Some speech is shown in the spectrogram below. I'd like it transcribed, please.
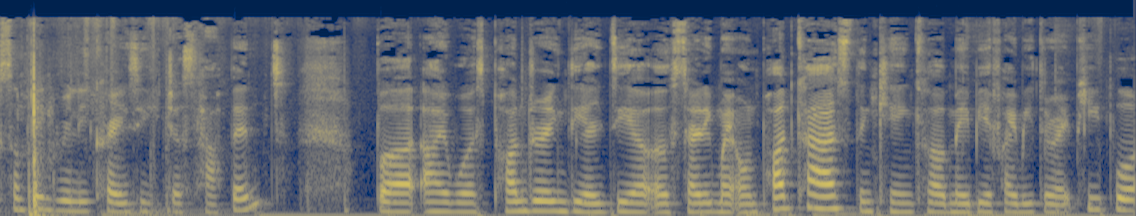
something really crazy just happened, but I was pondering the idea of starting my own podcast, thinking oh, maybe if I meet the right people,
